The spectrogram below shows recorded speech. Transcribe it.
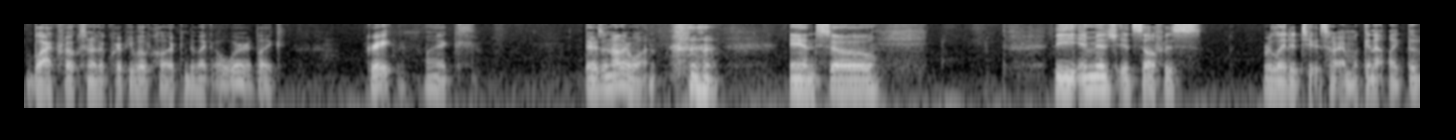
black folks and other queer people of color can be like, oh, word, like, great, like, there's another one, and so the image itself is related to. Sorry, I'm looking at like the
